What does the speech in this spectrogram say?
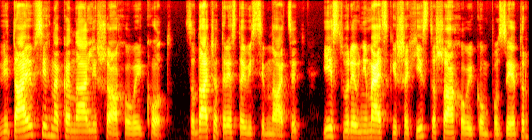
Вітаю всіх на каналі Шаховий Код. Задача 318. Її створив німецький шахіст та шаховий композитор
